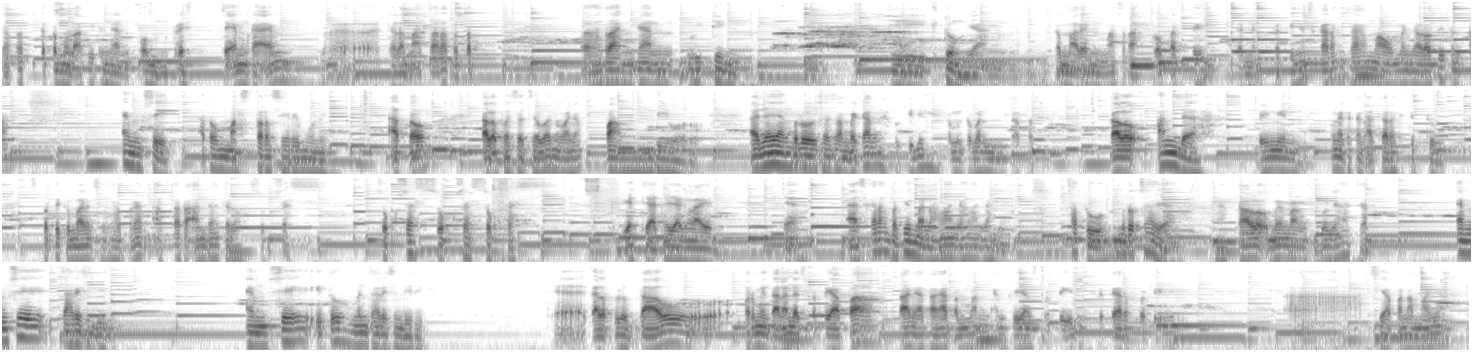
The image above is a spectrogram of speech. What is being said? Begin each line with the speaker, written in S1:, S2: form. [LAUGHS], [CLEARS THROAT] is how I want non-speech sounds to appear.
S1: Sahabat ketemu lagi dengan Om Tris CMKM uh, dalam acara tetap uh, rangkaian wedding di gedung yang kemarin masalah properti dan lain sebagainya. Sekarang saya mau menyoroti tentang MC atau Master Ceremony atau kalau bahasa Jawa namanya Pambiworo. Hanya yang perlu saya sampaikan begini teman-teman sahabat. Kalau anda ingin mengadakan acara di gedung seperti kemarin saya sampaikan acara anda adalah sukses. Sukses sukses sukses. Ya tidak ada yang lain. Ya. Nah sekarang bagaimana langkah-langkahnya? Satu menurut saya kalau memang punya hajat MC cari sendiri. MC itu mencari sendiri. Ya, kalau belum tahu permintaan anda seperti apa tanya-tanya teman MC yang seperti ini kriteria seperti ini. Uh, siapa namanya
